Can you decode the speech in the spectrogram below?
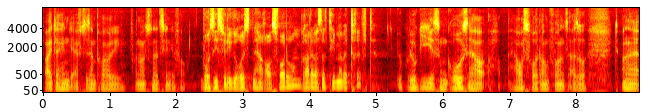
weiterhin der FC St. Pauli von 1910 e.V. Wo siehst du die größten Herausforderungen, gerade was das Thema betrifft? Ökologie ist eine große Her Herausforderung für uns, also äh,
